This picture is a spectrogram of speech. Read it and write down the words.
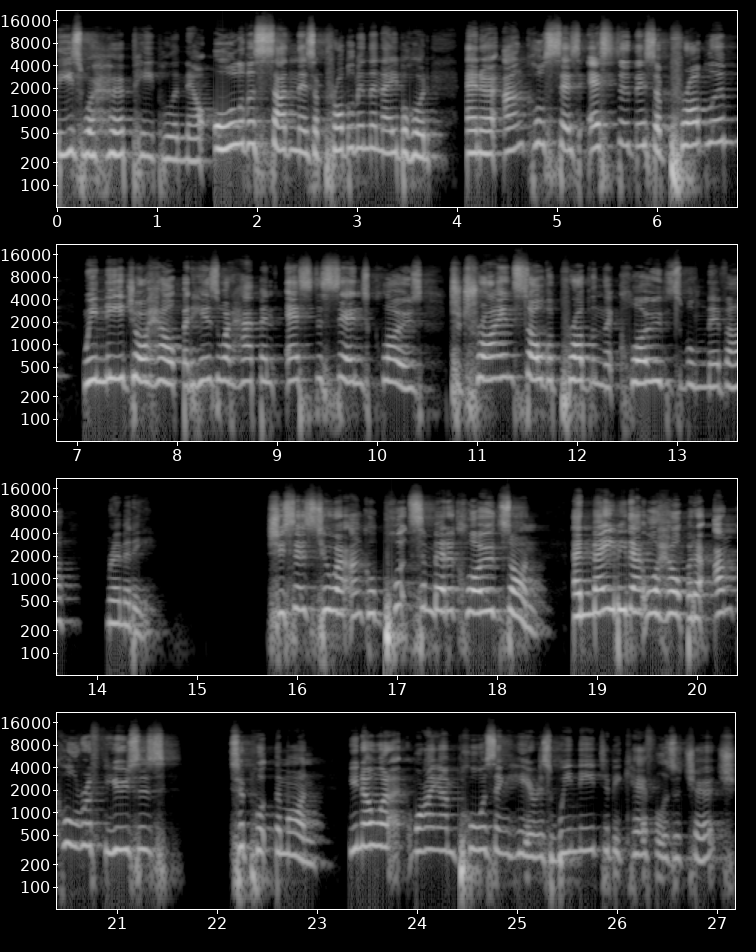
These were her people, and now all of a sudden there's a problem in the neighborhood, and her uncle says, Esther, there's a problem. We need your help. But here's what happened Esther sends clothes to try and solve a problem that clothes will never remedy. She says to her uncle, Put some better clothes on, and maybe that will help. But her uncle refuses to put them on. You know what? Why I'm pausing here is we need to be careful as a church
